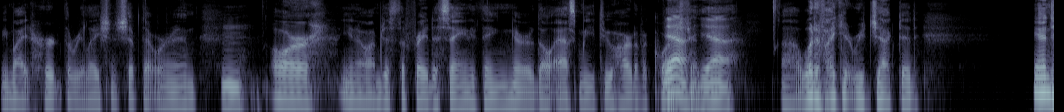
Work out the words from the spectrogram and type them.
we might hurt the relationship that we're in. Mm. or you know i'm just afraid to say anything or they'll ask me too hard of a yeah. question Yeah. Uh, what if i get rejected and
